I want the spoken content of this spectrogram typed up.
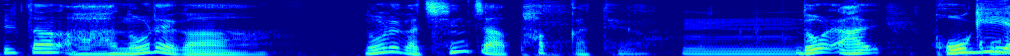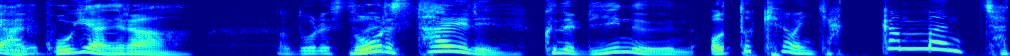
일단 아 노래가 노래가 진짜 팝 같아요. 음, 노, 아, 곡이 곡이. 아니, 곡이 아니라 어, 노래 스타일. 노래 스타일이. 근데 린은 어떻게 하면 약간만 자,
